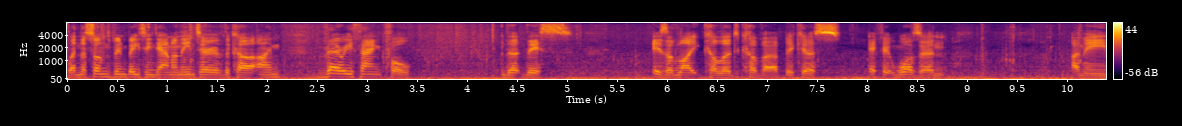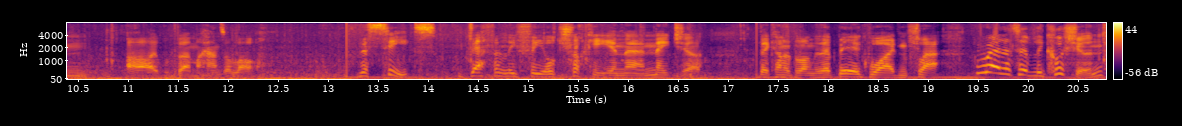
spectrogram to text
when the sun's been beating down on the interior of the car, I'm very thankful that this is a light coloured cover because if it wasn't, I mean, oh, I would burn my hands a lot. The seats definitely feel trucky in their nature. They kind of belong. They're big, wide, and flat, relatively cushioned,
